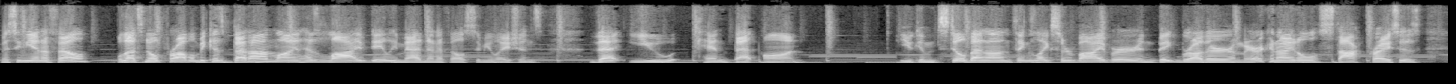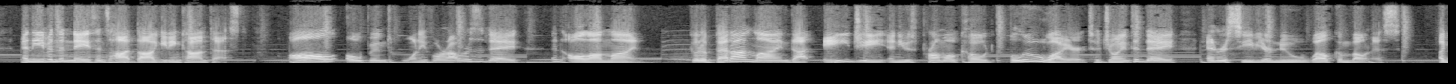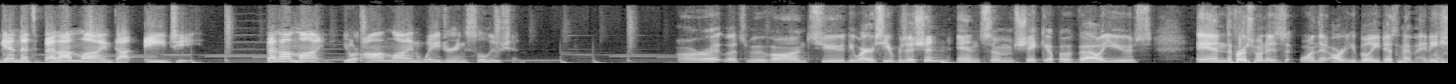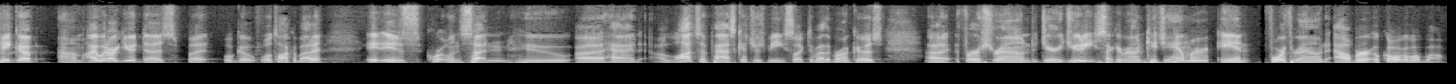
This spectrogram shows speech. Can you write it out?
Missing the NFL? Well, that's no problem because BetOnline has live daily Madden NFL simulations that you can bet on. You can still bet on things like Survivor and Big Brother, American Idol, stock prices, and even the Nathan's Hot Dog Eating Contest. All open 24 hours a day and all online. Go to betonline.ag and use promo code BLUEWIRE to join today and receive your new welcome bonus. Again, that's betonline.ag. BetOnline, your online wagering solution. All right, let's move on to the wide receiver position and some shakeup of values. And the first one is one that arguably doesn't have any shakeup. Um, I would argue it does, but we'll go. We'll talk about it. It is Courtland Sutton, who uh, had uh, lots of pass catchers being selected by the Broncos. Uh, first round, Jerry Jeudy. Second round, KJ Hamler. And fourth round, Albert Okwuegbunam.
